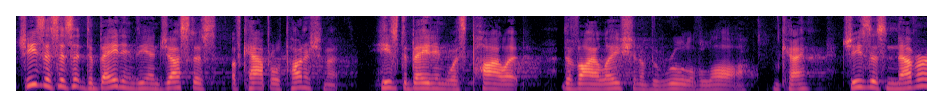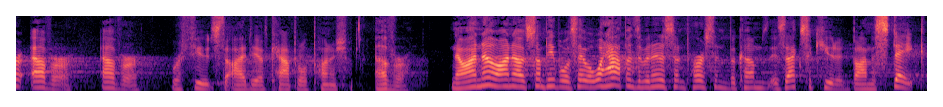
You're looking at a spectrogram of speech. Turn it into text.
Jesus isn't debating the injustice of capital punishment, he's debating with Pilate the violation of the rule of law. Okay? Jesus never, ever, ever refutes the idea of capital punishment. Ever. Now I know, I know some people will say, well, what happens if an innocent person becomes is executed by mistake?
